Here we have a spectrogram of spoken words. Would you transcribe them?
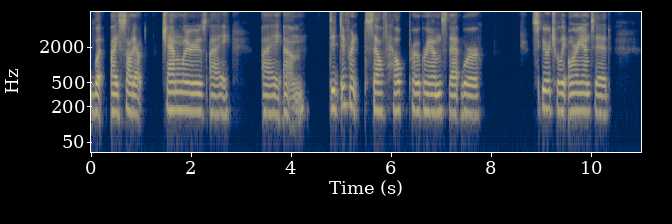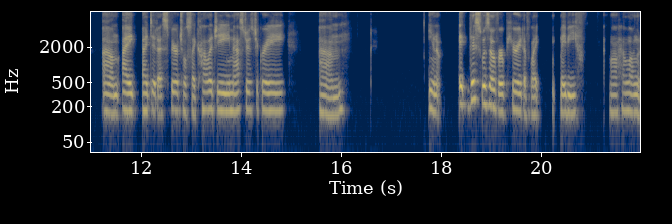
what I sought out channelers. I I um, did different self help programs that were spiritually oriented. Um, I I did a spiritual psychology master's degree. Um, you know, it, this was over a period of like maybe well, how long?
